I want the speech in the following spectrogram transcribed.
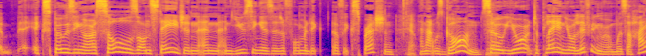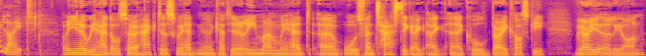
uh, exposing our souls on stage and, and, and using it as a form of expression. And that was gone. So yeah. your to play in your living room was a highlight. Well, you know, we had also actors. We had uh, Katja Riemann. We had uh, what was fantastic. I, I, I, called Barrie Kosky very early on.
